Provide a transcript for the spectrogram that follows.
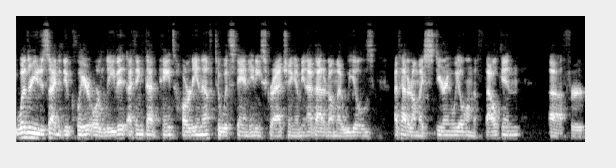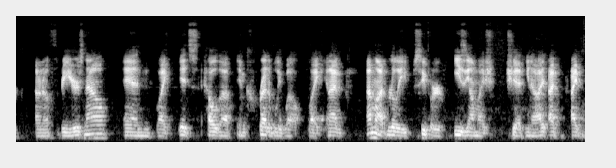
whether you decide to do clear or leave it. I think that paint's hardy enough to withstand any scratching. I mean, I've had it on my wheels. I've had it on my steering wheel on the Falcon uh, for I don't know three years now, and like it's held up incredibly well. Like, and I've I'm not really super easy on my sh- shit. You know, I, I I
